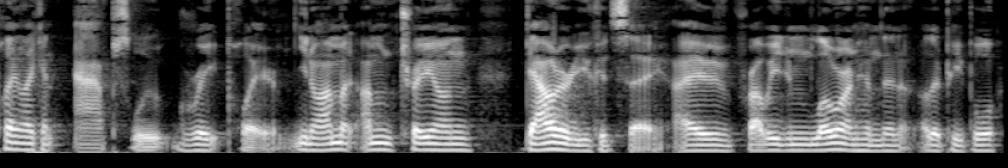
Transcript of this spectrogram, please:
playing like an absolute great player. You know, I'm a, I'm Trae Young doubter, you could say. I probably am lower on him than other people,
